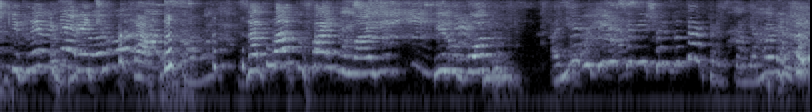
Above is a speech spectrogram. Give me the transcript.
шкідливих звичок. Зарплату файну має і роботу. А ні, людина собі щось до тебе пристає. Може, жити.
